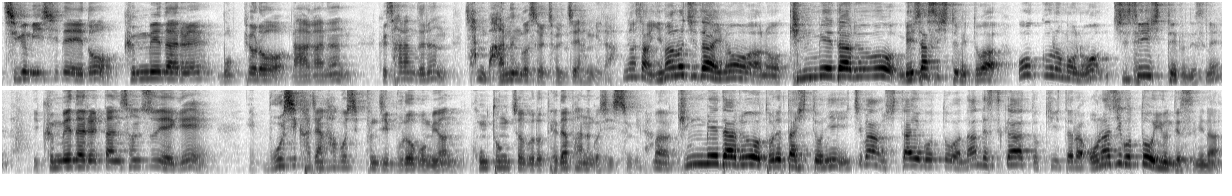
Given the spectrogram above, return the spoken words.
지금 이 시대에도 금메달을 목표로 나아가는 그 사람들은 참 많은 것을 절제합니다. 皆さん今の時代もあの金メダルを目指す人々は多くのものを自制しているんですね 이 금메달을 딴 선수에게 무엇이 가장 하고 싶은지 물어보면 공통적으로 대답하는 것이 있습니다. まあ、金メダルを取れた人に一番したいことは何ですかと聞いたら同じことを言うんですみんな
